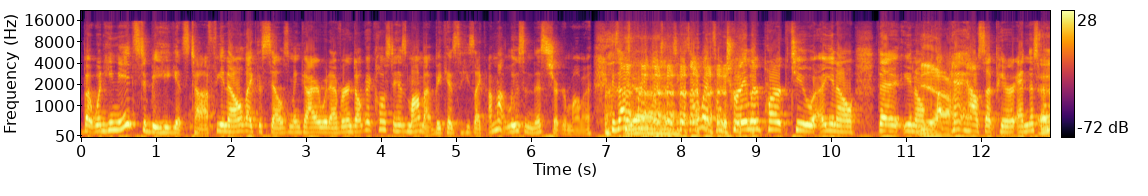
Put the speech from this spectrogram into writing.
But when he needs to be, he gets tough, you know, like the salesman guy or whatever. And don't get close to his mama because he's like, I'm not losing this sugar mama. Because that's pretty much what he. I went from trailer park to, uh, you know, the, you know, Yeah. a penthouse up here. And this woman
